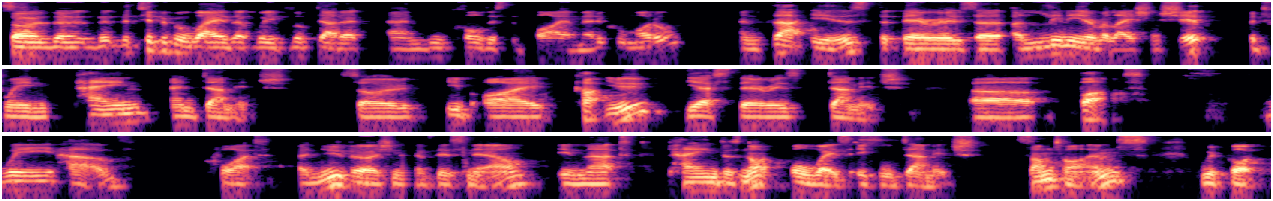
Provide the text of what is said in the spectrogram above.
So the, the, the typical way that we've looked at it, and we'll call this the biomedical model, and that is that there is a, a linear relationship between pain and damage. So if I cut you, yes, there is damage. Uh, but we have quite a new version of this now, in that pain does not always equal damage. Sometimes we've got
